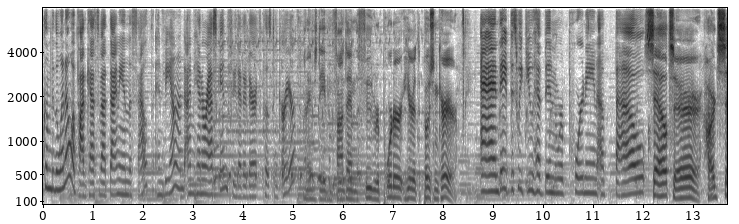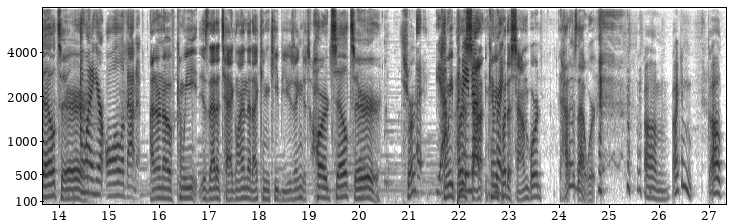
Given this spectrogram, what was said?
Welcome to the Winnow, a podcast about dining in the South and beyond. I'm Hannah Raskin, food editor at the Post and Courier. My name is Dave Infante. I'm the food reporter here at the Post and Courier. And Dave, this week you have been reporting about. Seltzer, hard seltzer. I want to hear all about it. I don't know if can we. Is that a tagline that I can keep using? Just hard seltzer. Sure. Uh, yeah. Can we I put mean, a sound? that- can we right. put a soundboard? How does that work? um, I can. I'll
